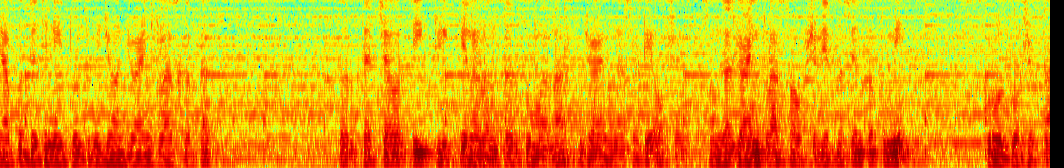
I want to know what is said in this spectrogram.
या पद्धतीने इथून तुम्ही जेव्हा जॉईन क्लास करतात तर त्याच्यावरती क्लिक केल्यानंतर तुम्हाला जॉईन होण्यासाठी ऑप्शन येतो. समजा जॉईन क्लासचा ऑप्शन येत नसेल तर तुम्ही स्क्रोल करू शकता.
